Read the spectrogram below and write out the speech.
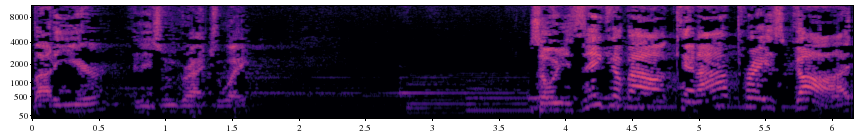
About a year, and he's going to graduate. So when you think about, can I praise God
